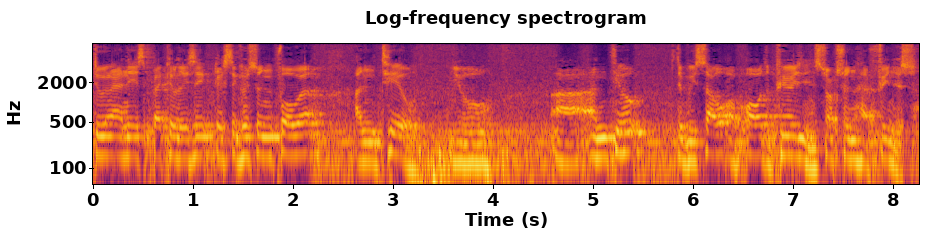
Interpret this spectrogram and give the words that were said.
doing any speculative execution forward until you uh, until the result of all the previous instructions have finished.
